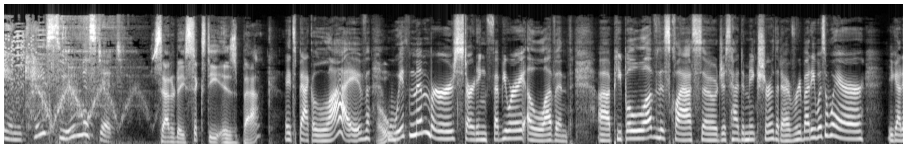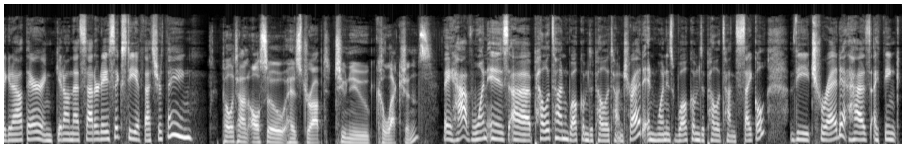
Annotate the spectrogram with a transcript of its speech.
In case you missed it. Saturday sixty is back. It's back live Oh. with members starting February 11th. Uh, people love this class, so just had to make sure that everybody was aware. You got to get out there and get on that Saturday 60 if that's your thing. Peloton also has dropped two new collections. They have. One is uh, Peloton Welcome to Peloton Tread, and one is Welcome to Peloton Cycle. The Tread has, I think,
